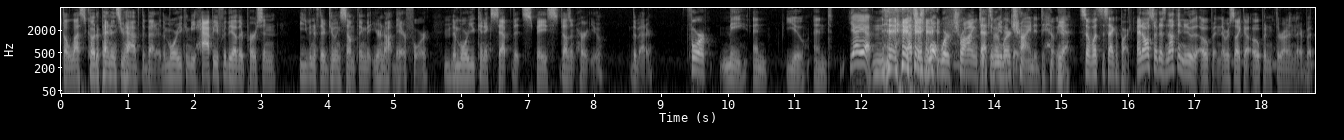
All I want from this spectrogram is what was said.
the less codependence you have, the better. The more you can be happy for the other person, even if they're doing something that you're not there for, the mm-hmm. more you can accept that space doesn't hurt you, the better. For me and you and Yeah, yeah. that's just what we're trying to do. that's what we're trying to do. Yeah. Yeah. So what's the second part? And also, it has nothing to do with open. There was like an open thrown in there, but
